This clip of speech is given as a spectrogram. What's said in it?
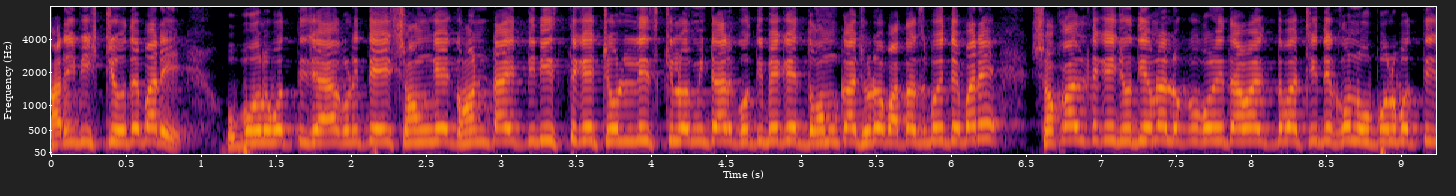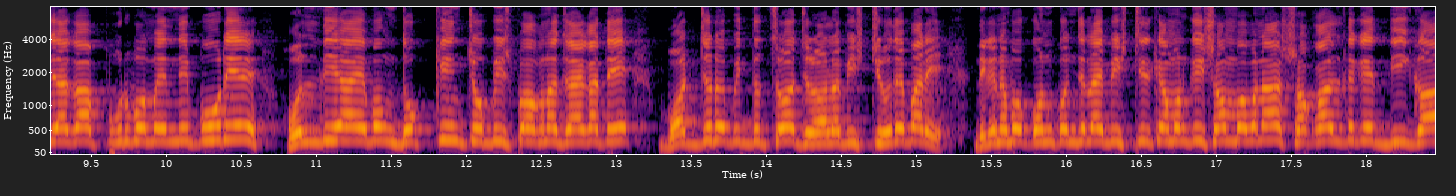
ভারী বৃষ্টি হতে পারে। উপকূলবর্তী জায়গাগুলিতে সঙ্গে ঘন্টায় তিরিশ থেকে চল্লিশ কিলোমিটার গতিবেগে দমকা ঝোড়ো বাতাস বইতে পারে। সকাল থেকে যদি আমরা লক্ষ্য করি, তাহলে দেখতে পাচ্ছি, দেখুন, উপকূলবর্তী জায়গা পূর্ব মেদিনীপুরের হলদিয়া এবং দক্ষিণ চব্বিশ পরগনা জায়গাতে বজ্র বিদ্যুৎ সহ জোরালো বৃষ্টি হতে পারে। দেখে নেব কোন কোন জেলায় বৃষ্টির কেমন কী সম্ভাবনা। সকাল থেকে দীঘা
